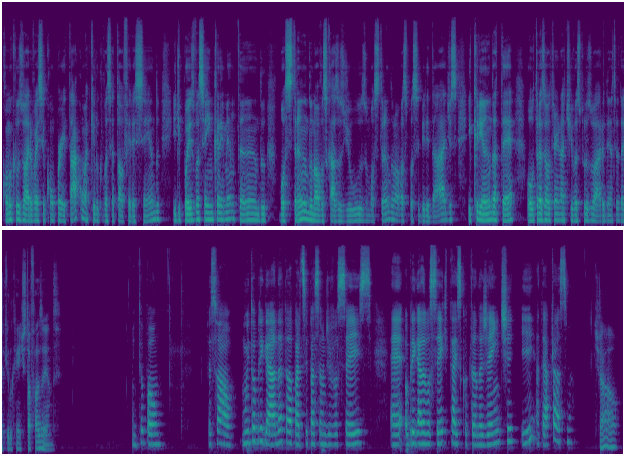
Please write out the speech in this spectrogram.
como que o usuário vai se comportar com aquilo que você está oferecendo e depois você incrementando, mostrando novos casos de uso, mostrando novas possibilidades e criando até outras alternativas para o usuário dentro daquilo que a gente está fazendo. Muito bom. Pessoal, muito obrigada pela participação de vocês. É, obrigada a você que está escutando a gente e até a próxima. Tchau.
